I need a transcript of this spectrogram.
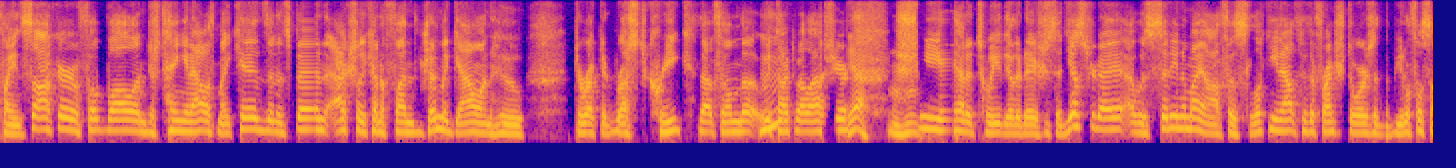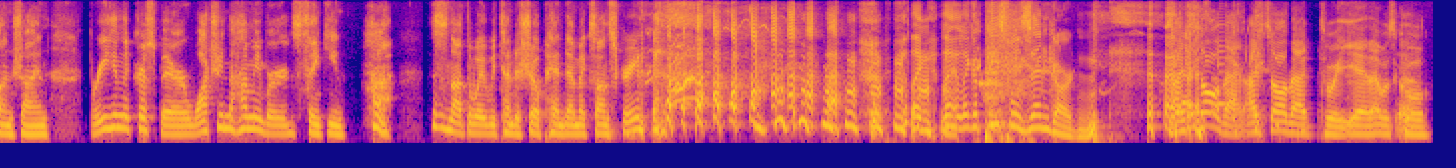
playing soccer and football and just hanging out with my kids and it's been actually kind of fun jen mcgowan who directed rust creek that film that we Mhm. talked about last year Yeah. she had a tweet the other day she said yesterday i was sitting in my office looking out through the french doors at the beautiful sunshine breathing the crisp air watching the hummingbirds thinking huh this is not the way we tend to show pandemics on screen like, like like a peaceful Zen garden. I saw that. I saw that tweet. Yeah, that was cool.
